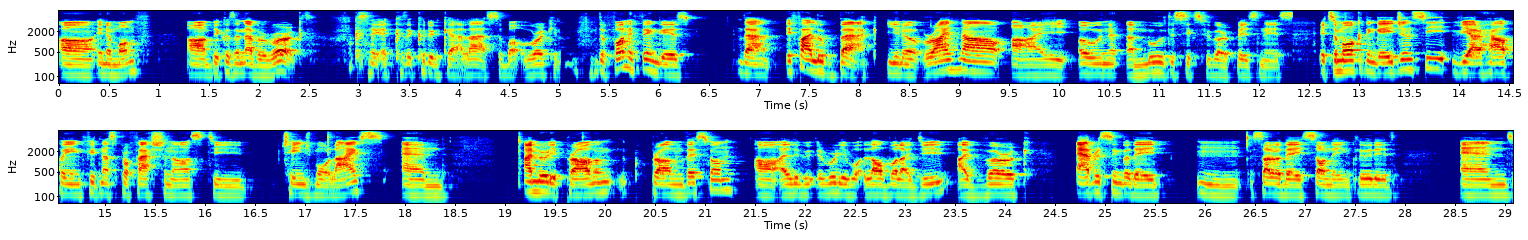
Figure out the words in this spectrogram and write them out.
uh, in a month uh, because I never worked because I, I couldn't care less about working. The funny thing is that if I look back, you know, right now I own a multi six figure business. It's a marketing agency. We are helping fitness professionals to change more lives and I'm really proud of, proud of this one. Uh, I really love what I do. I work every single day mm, Saturday, Sunday included. And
